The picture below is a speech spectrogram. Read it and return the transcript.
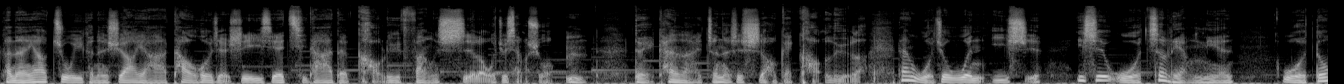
可能要注意，可能需要牙套或者是一些其他的考虑方式了。我就想说，嗯，对，看来真的是时候该考虑了。但我就问医师，医师，我这两年我都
